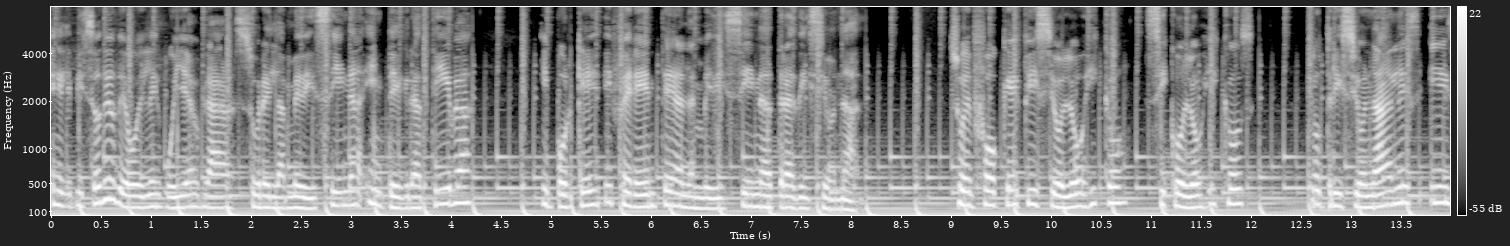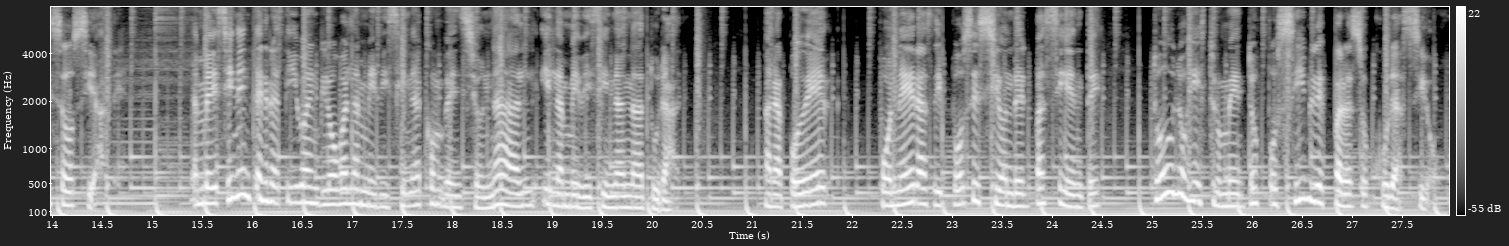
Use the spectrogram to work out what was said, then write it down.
En el episodio de hoy les voy a hablar sobre la medicina integrativa y por qué es diferente a la medicina tradicional. Su enfoque fisiológico, psicológicos, nutricionales y sociales. La medicina integrativa engloba la medicina convencional y la medicina natural para poder poner a disposición del paciente todos los instrumentos posibles para su curación.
